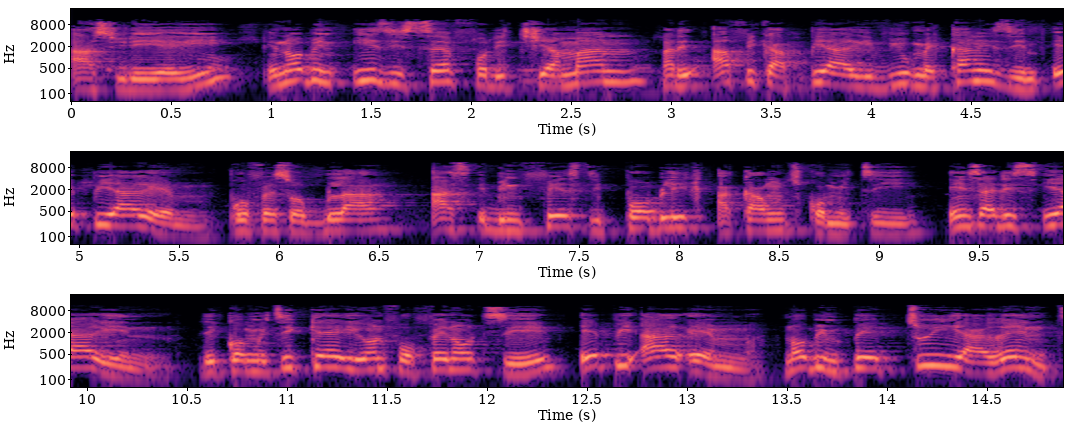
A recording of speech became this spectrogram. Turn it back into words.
As you hear, it's not been easy self for the chairman na the Africa Peer Review Mechanism APRM, Professor Blah, as e been face the Public Accounts Committee. Inside this hearing, the committee carry on for fair note say APRM no been paid two year rent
